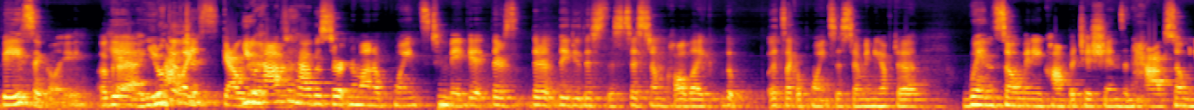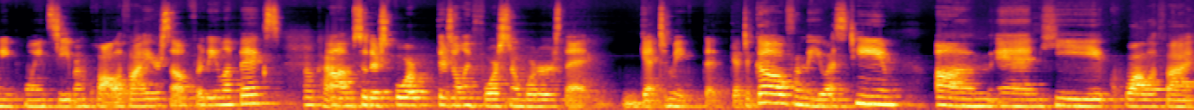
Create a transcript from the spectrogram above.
basically okay. yeah you don't get like to- scouted. you have to have a certain amount of points to make it there's there, they do this this system called like the it's like a point system and you have to win so many competitions and have so many points to even qualify yourself for the olympics Okay. um, so there's four there's only four snowboarders that get to make that get to go from the us team um, and he qualified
